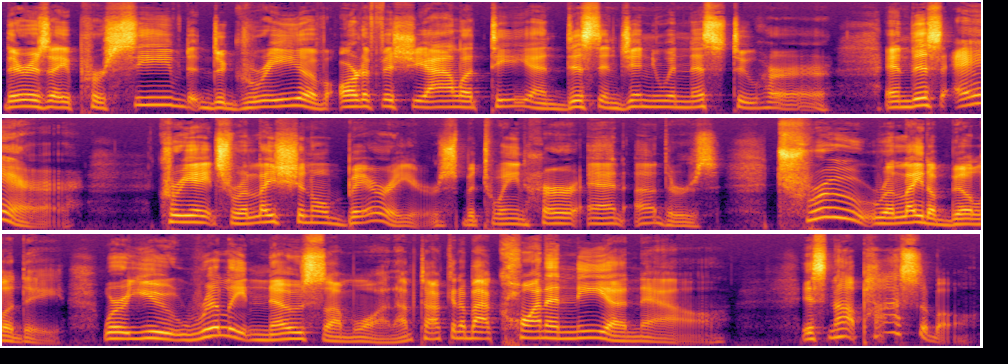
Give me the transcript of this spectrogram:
There is a perceived degree of artificiality and disingenuousness to her. And this air creates relational barriers between her and others. True relatability, where you really know someone, I'm talking about koinonia now, it's not possible.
